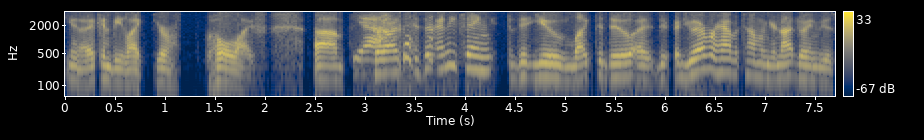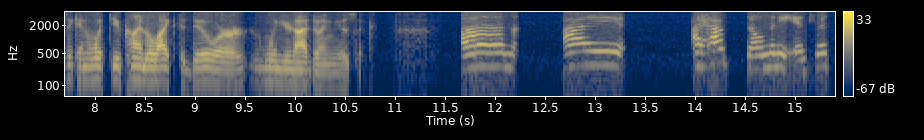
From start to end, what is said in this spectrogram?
you know, it can be like your whole life. Um, yeah. But are, is there anything that you like to do? Uh, do? Do you ever have a time when you're not doing music, and what do you kind of like to do, or when you're not doing music? Um, I I have so many interests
